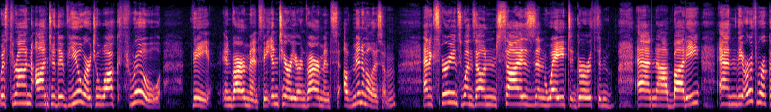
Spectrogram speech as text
was thrown onto the viewer to walk through the environments, the interior environments of minimalism, and experience one's own size and weight, and girth, and, and uh, body. And the earthwork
